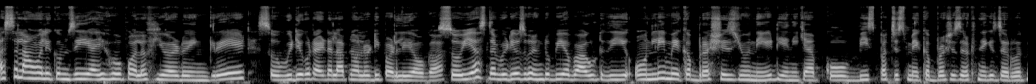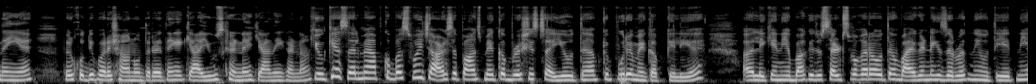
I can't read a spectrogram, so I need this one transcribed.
वालेकुम जी I hope all of you are doing great so video को टाइटल आपने ऑलरेडी पढ़ लिया होगा. So yes the video is going to be about the only makeup brushes you need यानी कि आपको 20-25 मेकअप ब्रशेज रखने की ज़रूरत नहीं है, फिर खुद ही परेशान होते रहते हैं कि क्या यूज़ करना है, क्या नहीं करना. क्योंकि असल में आपको बस वही चार से पाँच मेकअप ब्रशेज चाहिए होते हैं आपके पूरे मेकअप के लिए. लेकिन ये बाकी जो सेट्स वगैरह होते हैं बाय करने की ज़रूरत नहीं होती है इतनी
